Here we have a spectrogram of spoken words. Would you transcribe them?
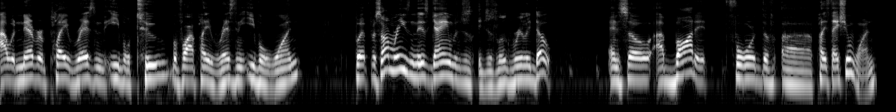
I would never play Resident Evil 2 before I play Resident Evil 1. But for some reason, this game was just, it just looked really dope. And so I bought it for the uh, PlayStation 1.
